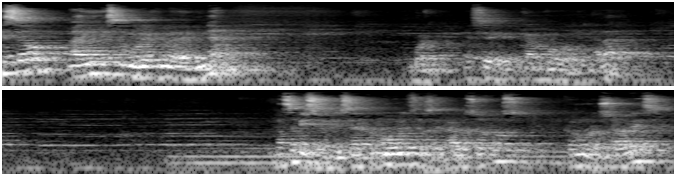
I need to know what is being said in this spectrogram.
Eso, ahí esa molécula divina, bueno, ese campo de nada, vas a visualizar cómo vuelves a cerrar los ojos, ¿Cómo los abres?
